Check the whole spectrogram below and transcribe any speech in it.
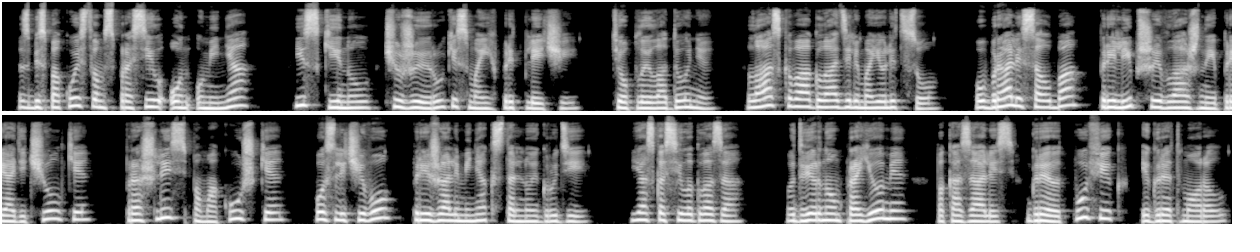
– с беспокойством спросил он у меня и скинул чужие руки с моих предплечий. Теплые ладони ласково огладили мое лицо, убрали со лба прилипшие влажные пряди челки, прошлись по макушке, после чего прижали меня к стальной груди. Я скосила глаза. В дверном проеме показались Греот Пуфик и Грет Моррел.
